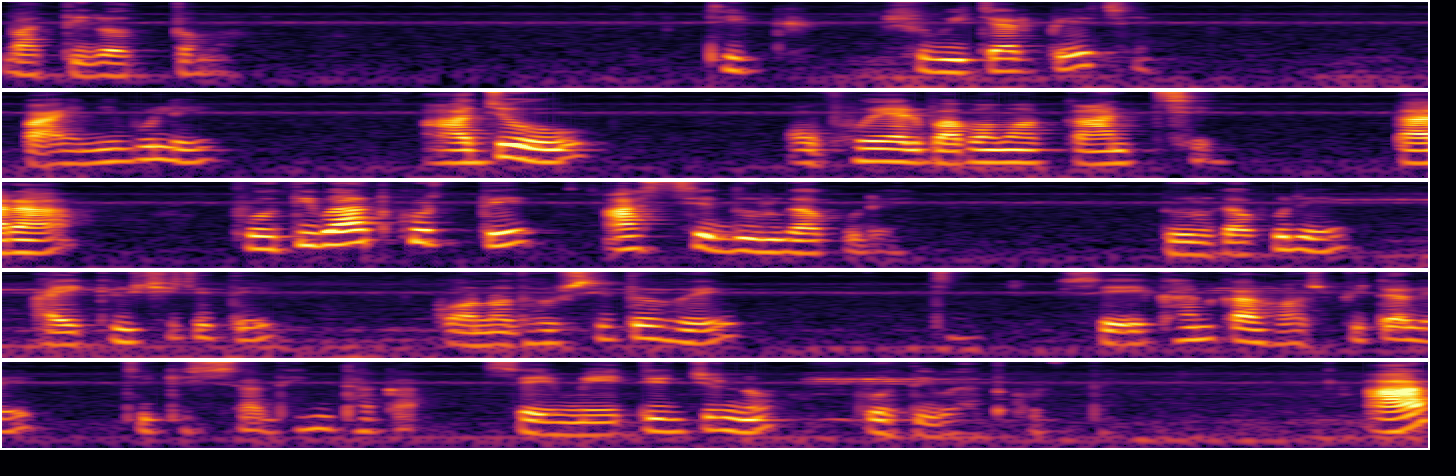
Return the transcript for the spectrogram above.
বা তিলোত্তমা? ঠিক সুবিচার পেয়েছে? পায়নি বলে আজও অভয়ার বাবা মা কাঁদছে। তারা প্রতিবাদ করতে আসছে দুর্গাপুরে। দুর্গাপুরে আইকিউ সিটিতে গণধর্ষিত হয়ে সে এখানকার হসপিটালে চিকিৎসাধীন থাকা সেই মেয়েটির জন্য প্রতিবাদ করতে। আর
